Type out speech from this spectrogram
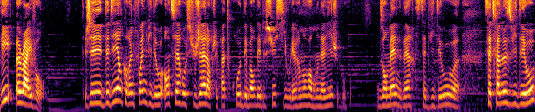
The Arrival. J'ai dédié encore une fois une vidéo entière au sujet, alors je vais pas trop déborder dessus. Si vous voulez vraiment voir mon avis, je vous vous emmène vers cette vidéo, euh, cette fameuse vidéo.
